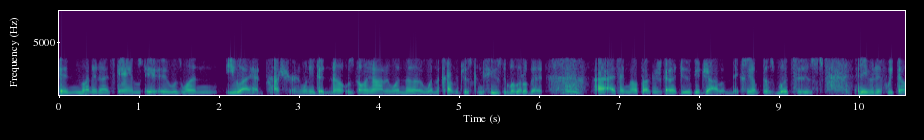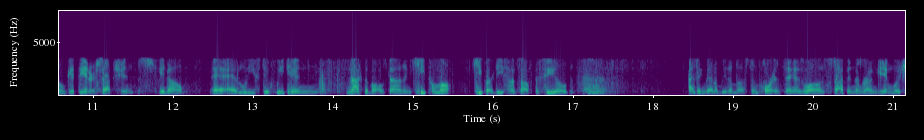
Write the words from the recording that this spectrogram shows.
in Monday night's game, it, it was when Eli had pressure and when he didn't know what was going on, and when the when the coverages confused him a little bit. I, I think Mel Tucker's got to do a good job of mixing up those blitzes. And even if we don't get the interceptions, you know, at, at least if we can knock the balls down and keep them off, keep our defense off the field. I think that'll be the most important thing, as well as stopping the run game, which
